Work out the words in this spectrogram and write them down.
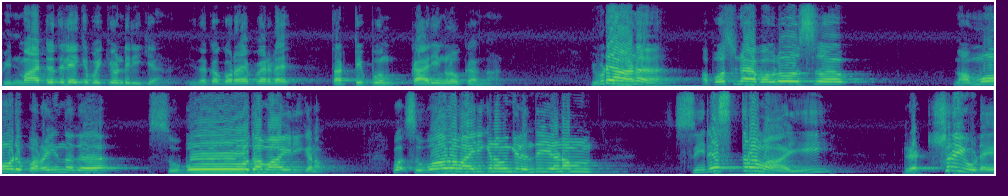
പിന്മാറ്റത്തിലേക്ക് പോയിക്കൊണ്ടിരിക്കുകയാണ്. ഇതൊക്കെ കുറേ പേരുടെ തട്ടിപ്പും കാര്യങ്ങളൊക്കെ എന്നാണ്. ഇവിടെയാണ് അപ്പോസ്തലനായ പൗലോസ് നമ്മോട് പറയുന്നത് സുബോധമായിരിക്കണം. അപ്പോൾ സുബോധമായിരിക്കണമെങ്കിൽ എന്ത് ചെയ്യണം? സ്ഥിരസ്ത്രമായി രക്ഷയുടെ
